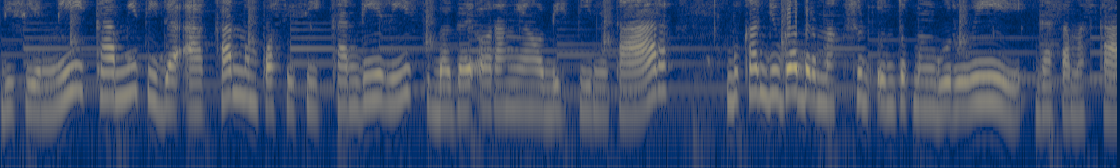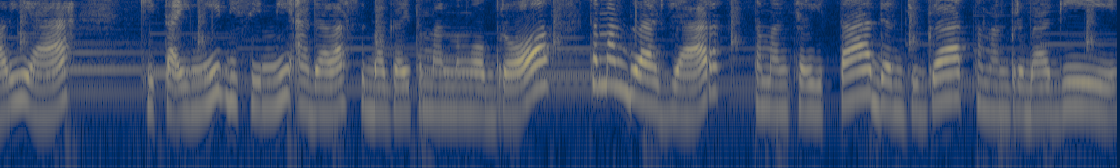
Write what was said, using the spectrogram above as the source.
Di sini kami tidak akan memposisikan diri sebagai orang yang lebih pintar, bukan juga bermaksud untuk menggurui, gak sama sekali ya. Kita ini di sini adalah sebagai teman mengobrol, teman belajar, teman cerita, dan juga teman berbagi.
